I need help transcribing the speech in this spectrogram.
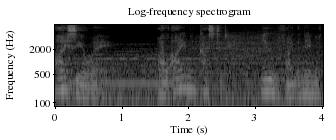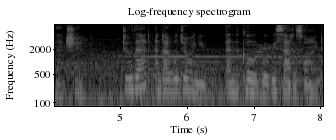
I see a way. While I am in custody, you find the name of that ship. Do that, and I will join you. Then the code will be satisfied.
